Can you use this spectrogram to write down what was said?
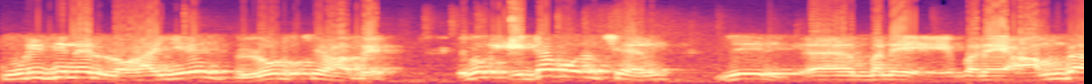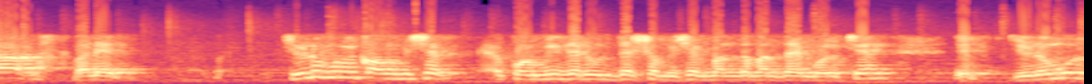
কুড়ি দিনের লড়াইয়ে লড়তে হবে। এবং এটা বলছেন যে মানে মানে আমরা মানে তৃণমূল কংগ্রেসের কর্মীদের উদ্দেশ্যে, অভিষেক বন্দ্যোপাধ্যায় বলছেন যে, তৃণমূল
